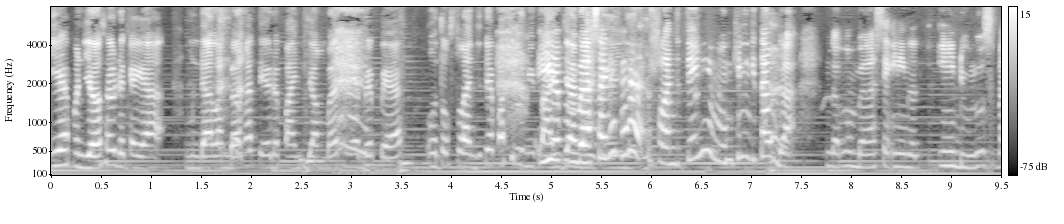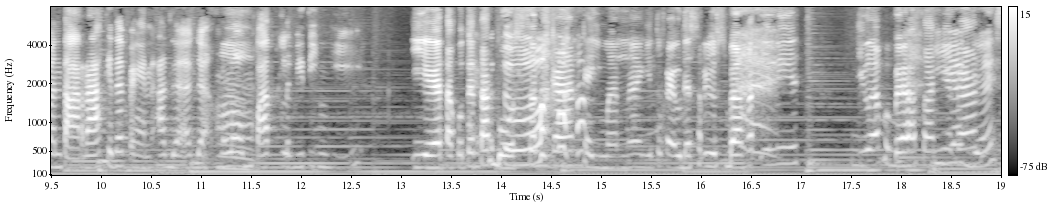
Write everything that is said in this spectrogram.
Iya, penjelasannya udah kayak mendalam banget ya, udah panjang banget ya, Beb ya. Untuk selanjutnya pasti lebih panjang. Iya pembahasannya gitu. karena selanjutnya ini mungkin kita nggak nggak membahas yang ini ini dulu sementara kita pengen agak-agak Hmm. melompat lebih tinggi. Iya, takutnya ntar Betul. bosen kan kayak gimana gitu, kayak udah serius banget ini. Gila pembahasannya Iya kan. guys,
